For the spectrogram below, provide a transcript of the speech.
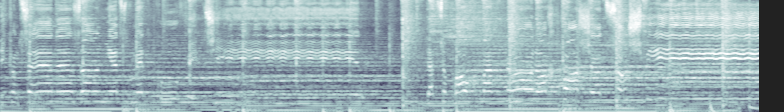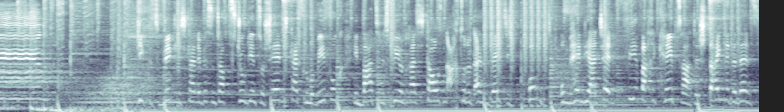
Die Konzerne sollen jetzt mit profitieren. Dazu braucht man nur noch Forscher zu schmieren. Wirklich keine Wissenschaftsstudien zur Schädlichkeit von Mobilfunk? In Warten ist 34.861 Punkt. Um Handyantennen vierfache Krebsrate, steigende Tendenz.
